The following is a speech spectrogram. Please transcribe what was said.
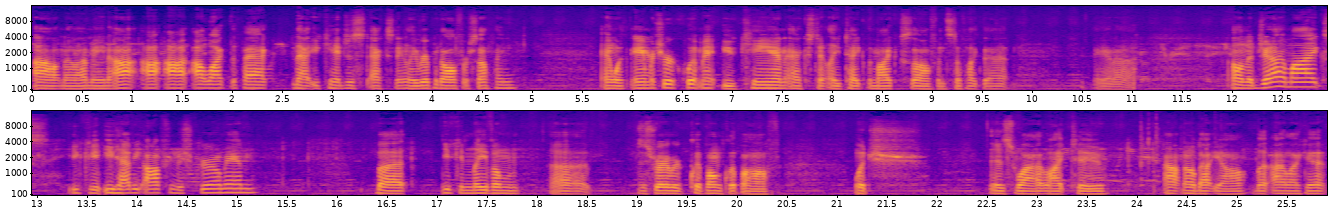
I don't know. I mean, I, I, I, I like the fact that you can't just accidentally rip it off or something And with amateur equipment, you can accidentally take the mics off and stuff like that. And uh, on the Jedi mics, you can you have the option to screw them in, but you can leave them uh, just regular clip on, clip off, which is why I like to. I don't know about y'all, but I like it.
